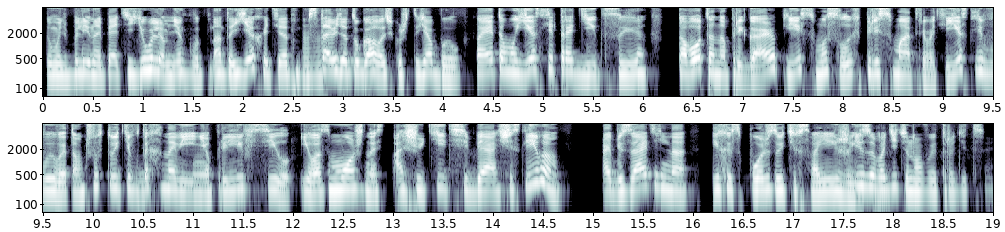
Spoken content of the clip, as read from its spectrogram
думать, блин, опять июля, мне вот надо ехать и mm-hmm. ставить эту галочку, что я был. Поэтому если традиции кого-то напрягают, есть смысл их пересматривать. Если вы в этом чувствуете вдохновение, прилив сил и возможность ощутить себя счастливым, обязательно их используйте в своей жизни. И заводите новые традиции.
